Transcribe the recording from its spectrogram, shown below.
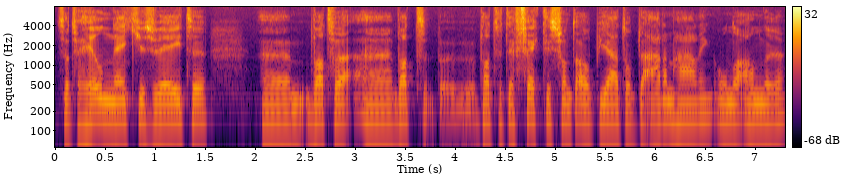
Zodat we heel netjes weten um, wat, we, uh, wat, wat het effect is van het opiaat op de ademhaling, onder andere.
